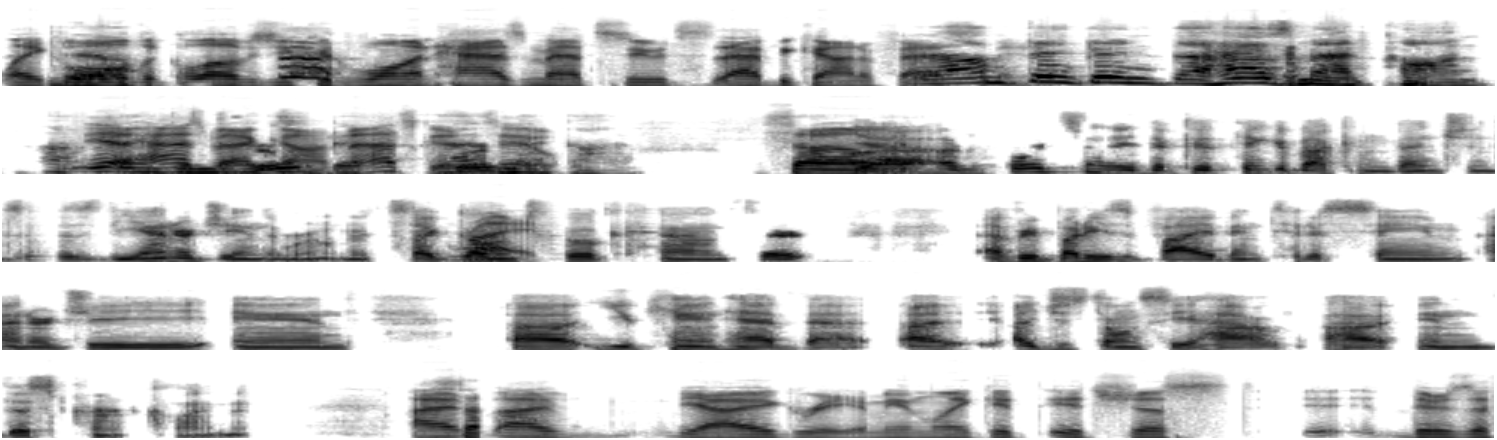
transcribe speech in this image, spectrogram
like Yeah. all the gloves you could want, hazmat suits. That'd be kind of fascinating. I'm thinking the hazmat con. I'm Yeah, hazmat con. the That's good, hazmat too. con. So yeah unfortunately the good thing about conventions is the energy in the room it's like going Right. to a concert everybody's vibing to the same energy and uh, you can't have that I, I just don't see how uh, in this current climate I, I, yeah, I agree. I mean, like it, it's just it, there's a,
